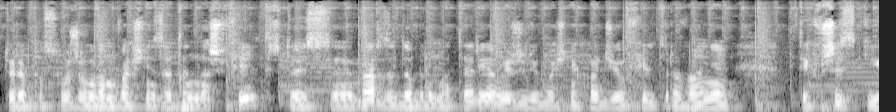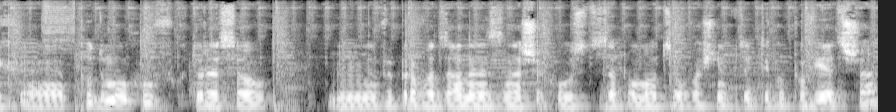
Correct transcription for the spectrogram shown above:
które posłużą nam właśnie za ten nasz filtr. To jest e, bardzo dobry materiał, jeżeli właśnie chodzi o filtrowanie tych wszystkich e, podmuchów, które są mm, wyprowadzane z naszych ust za pomocą właśnie tutaj tego powietrza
